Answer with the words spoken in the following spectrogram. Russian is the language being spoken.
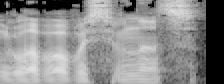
Глава 18.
